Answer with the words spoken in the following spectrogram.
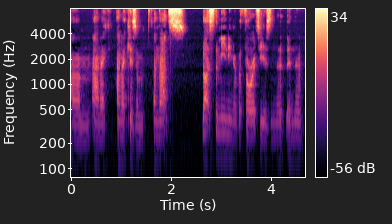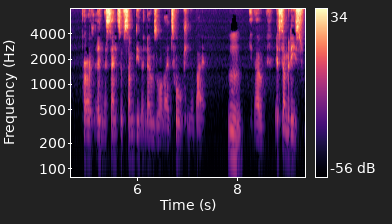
um, anar- anarchism, and that's that's the meaning of authority is in the in the per- in the sense of somebody that knows what they're talking about. mm, You know, if somebody's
